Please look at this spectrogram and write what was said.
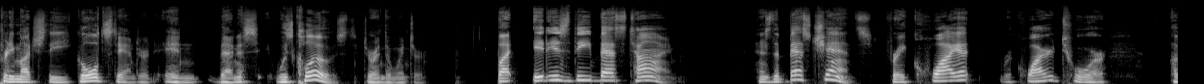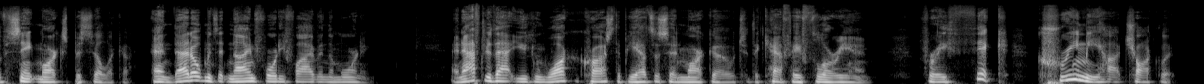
pretty much the gold standard in Venice, was closed during the winter. But it is the best time and is the best chance for a quiet, required tour of St. Mark's Basilica. And that opens at 9:45 in the morning. And after that, you can walk across the Piazza San Marco to the Cafe Florian for a thick, creamy hot chocolate.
